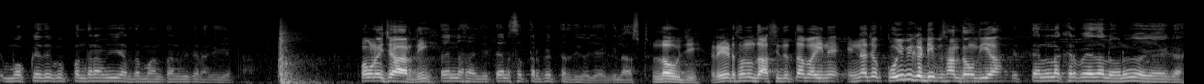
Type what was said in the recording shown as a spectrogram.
ਮੌਕੇ ਤੇ ਕੋਈ 15 20000 ਦਾ ਮਾਨਤਾਨ ਵੀ ਕਰਾਂਗੇ ਜੀ ਆਪਾਂ। ਪੌਣੇ 4 ਦੀ। ਤਿੰਨ ਹਾਂਜੀ 370 75 ਦੀ ਹੋ ਜਾਏਗੀ ਲਾਸਟ ਲਓ ਜੀ ਰੇਟ ਤੁਹਾਨੂੰ ਦੱਸ ਹੀ ਦਿੱਤਾ ਬਾਈ ਨੇ। ਇਹਨਾਂ ਚੋਂ ਕੋਈ ਵੀ ਗੱਡੀ ਪਸੰਦ ਆਉਂਦੀ ਆ। ਤੇ 3 ਲੱਖ ਰੁਪਏ ਦਾ ਲੋਨ ਵੀ ਹੋ ਜਾਏਗਾ।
